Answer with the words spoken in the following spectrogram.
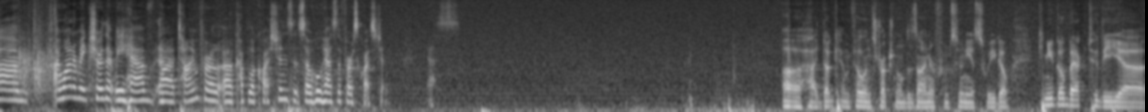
Um, I want to make sure that we have uh, time for a a couple of questions. So who has the first question? Yes. Uh, hi, Doug Hemphill, instructional designer from SUNY Oswego. Can you go back to the uh,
